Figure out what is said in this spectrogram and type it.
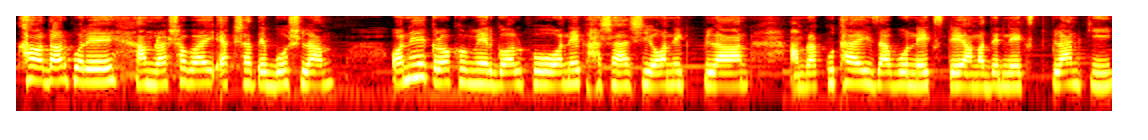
খাওয়া দাওয়ার পরে আমরা সবাই একসাথে বসলাম। অনেক রকমের গল্প, অনেক হাসাহাসি, অনেক প্ল্যান আমরা কোথায় যাব নেক্সট ডে আমাদের নেক্সট প্ল্যান কি?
